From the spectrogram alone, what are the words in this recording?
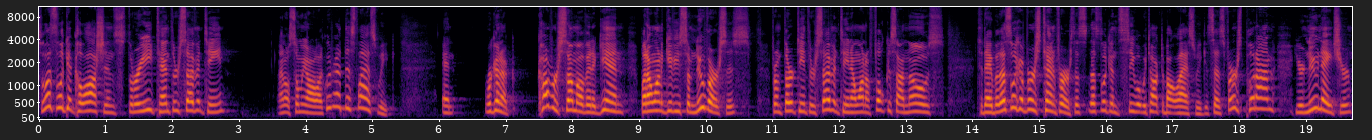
So let's look at Colossians 3 10 through 17. I know some of y'all are like, we read this last week. And we're going to cover some of it again, but I want to give you some new verses from 13 through 17. I want to focus on those today. But let's look at verse 10 first. Let's, let's look and see what we talked about last week. It says, First, put on your new nature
